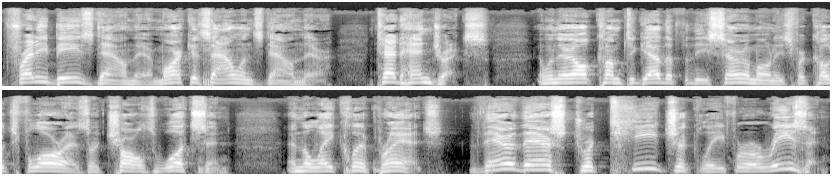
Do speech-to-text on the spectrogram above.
Freddie B's down there, Marcus Allen's down there, Ted Hendricks. And when they all come together for these ceremonies for Coach Flores or Charles Woodson and the Lake Cliff Branch, they're there strategically for a reason.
